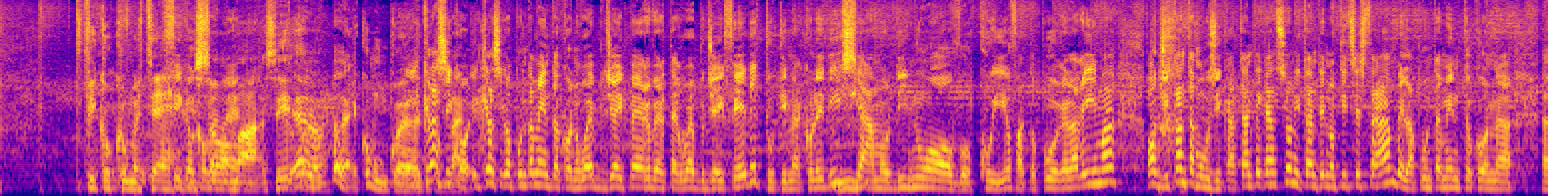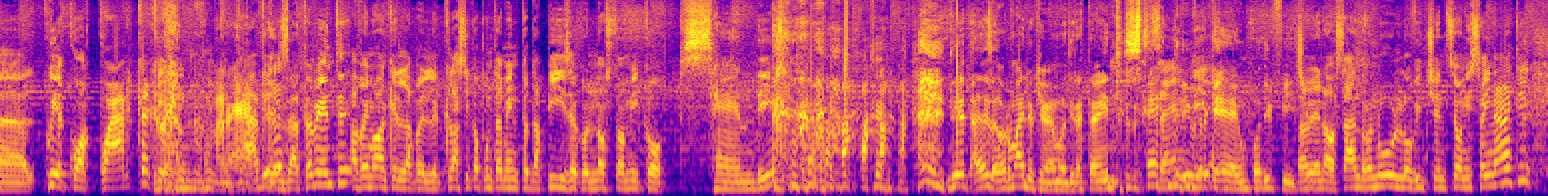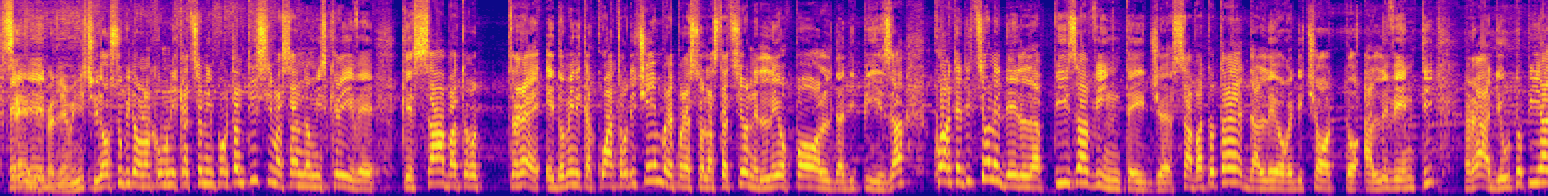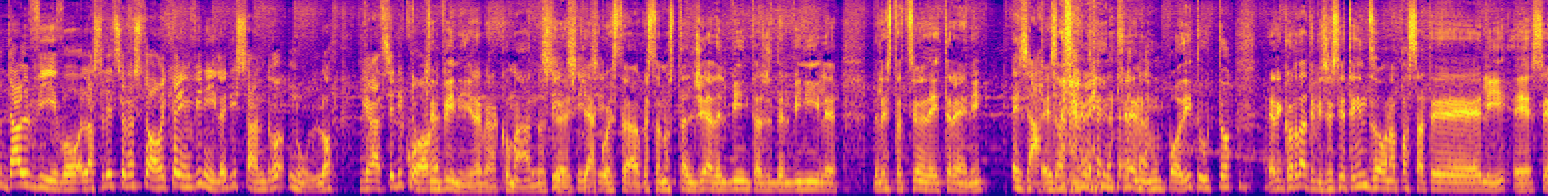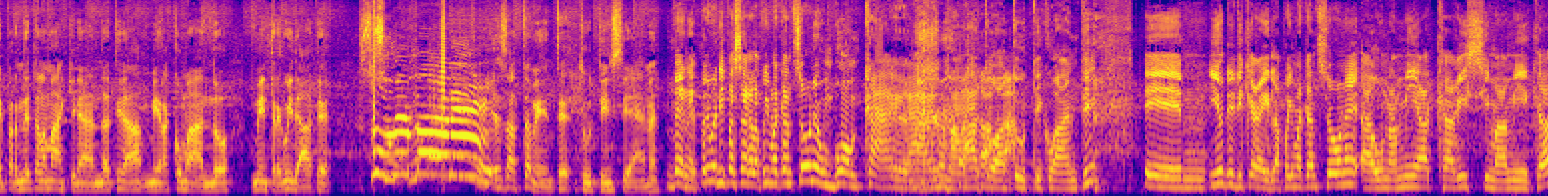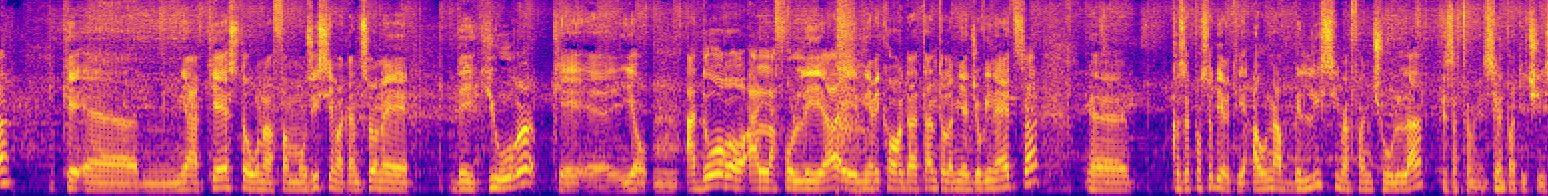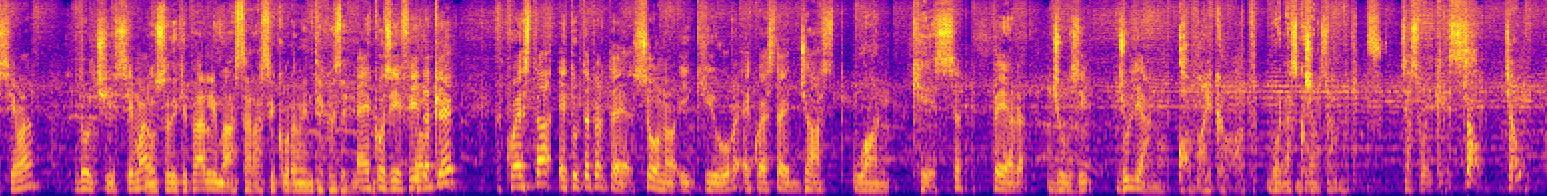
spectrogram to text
Fico come te, Fico come insomma. me. Sì, Fico eh, come me. vabbè, comunque. Il classico, il classico appuntamento con WebJ Pervert e WebJ Fede, tutti i mercoledì. Mhm. Siamo di nuovo qui, ho fatto pure la rima. Oggi tanta musica, tante canzoni, tante notizie strambe. L'appuntamento con eh, Queer Quark Quark, che è immancabile. Esattamente. Avremo anche la- il classico appuntamento da Pisa con il nostro amico Sandy. Dirett- adesso ormai lo chiamiamo direttamente Sandy, Sandy. perché è un po' difficile. Vabbè, no, Sandro Nullo, Vincenzoni Sainati. Sandy per gli amici. Do subito una comunicazione importantissima. Sandro mi scrive che sabato 3 e domenica 4 dicembre presso la stazione Leopolda di Pisa, quarta edizione del Pisa Vintage, sabato 3 dalle ore 18 alle 20, Radio Utopia dal vivo, la selezione storica in vinile di Sandro Nullo. Grazie di Tutto cuore. in vinile, mi raccomando. Sì, se sì, chi ha sì. questa, questa nostalgia del vintage, del vinile, delle stazioni dei treni. Esatto. Esattamente, un po' di tutto. E ricordatevi, se siete in zona, passate lì e se prendete la macchina e andate là, mi raccomando, mentre guidate, sulle mani! Esattamente, tutti insieme. Bene, prima di passare alla prima canzone, un buon carro armato a tutti quanti. E mm, io dedicherei la prima canzone a una mia carissima amica che eh, mi ha chiesto una famosissima canzone dei Cure che eh, io mm, adoro alla follia e mi ricorda tanto la mia giovinezza. Eh, cosa posso dirti? Ha una bellissima fanciulla, Esattamente. simpaticissima, dolcissima. Non so di chi parli, ma sarà sicuramente così. È così, fidati. Ok. Questa è tutta per te. Sono i Cure e questa è Just One Kiss per Giusy Giuliano. Oh my god. Buon ascolto. Just one kiss. Just One Kiss. Ciao. Ciao.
